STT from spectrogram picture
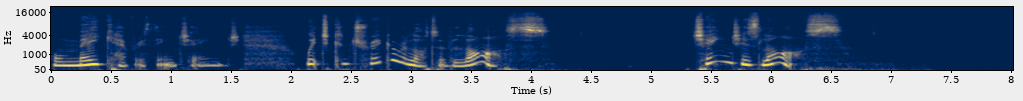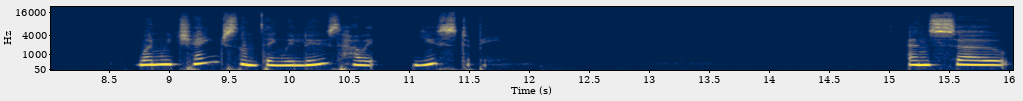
or make everything change, which can trigger a lot of loss. Change is loss. When we change something, we lose how it used to be. And so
